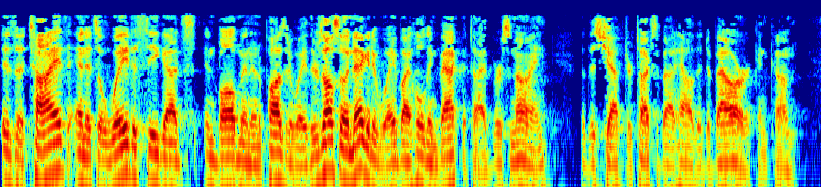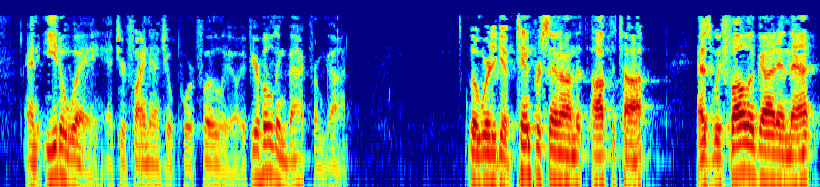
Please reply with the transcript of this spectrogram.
is a tithe, and it's a way to see God's involvement in a positive way. There's also a negative way by holding back the tithe. Verse 9 of this chapter talks about how the devourer can come and eat away at your financial portfolio if you're holding back from God. But we're to give 10% on the, off the top. As we follow God in that,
